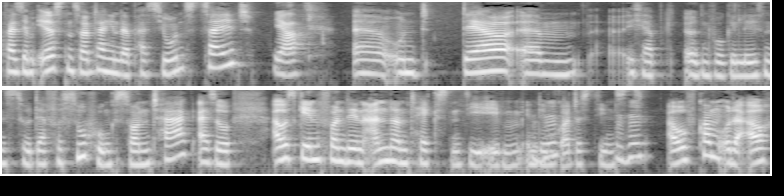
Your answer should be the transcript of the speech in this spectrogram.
quasi am ersten Sonntag in der Passionszeit. Ja. Äh, und der, ähm, ich habe irgendwo gelesen, ist so der Versuchungssonntag, also ausgehend von den anderen Texten, die eben in mhm. dem Gottesdienst mhm. aufkommen oder auch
